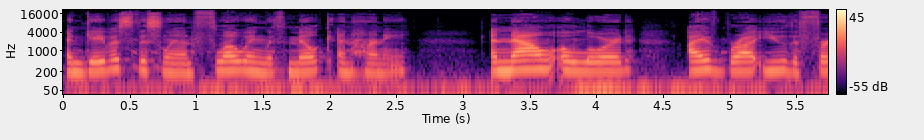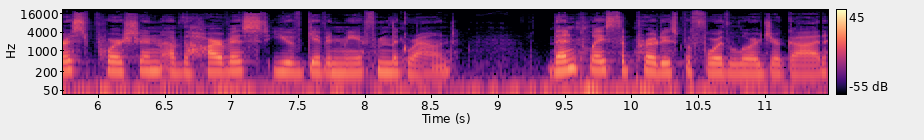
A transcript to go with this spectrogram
and gave us this land flowing with milk and honey. And now, O Lord, I have brought you the first portion of the harvest you have given me from the ground. Then place the produce before the Lord your God,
